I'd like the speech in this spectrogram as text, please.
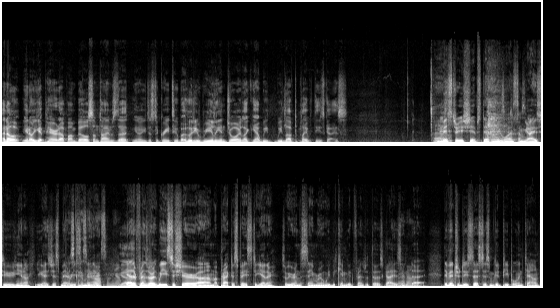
I know you know you get paired up on bills sometimes that you know you just agree to, but who do you really enjoy? Like, yeah, we we love to play with these guys. Mystery Ships definitely Those one. Some awesome. guys who you know you guys just met Those recently. are They're- awesome, yeah. yeah. they're friends. of ours. We used to share um, a practice space together, so we were in the same room. We became good friends with those guys, Right and uh, they've introduced us to some good people in town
